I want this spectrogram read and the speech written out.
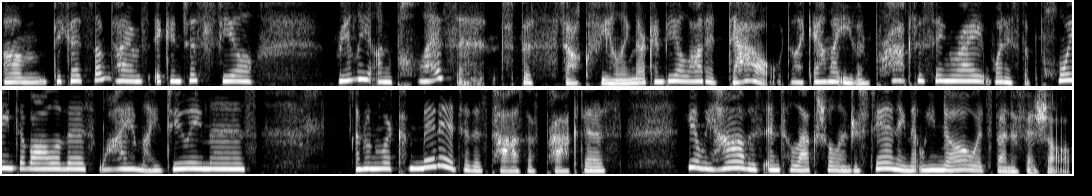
um, because sometimes it can just feel really unpleasant, this stuck feeling. There can be a lot of doubt like, am I even practicing right? What is the point of all of this? Why am I doing this? And when we're committed to this path of practice, you know, we have this intellectual understanding that we know it's beneficial.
